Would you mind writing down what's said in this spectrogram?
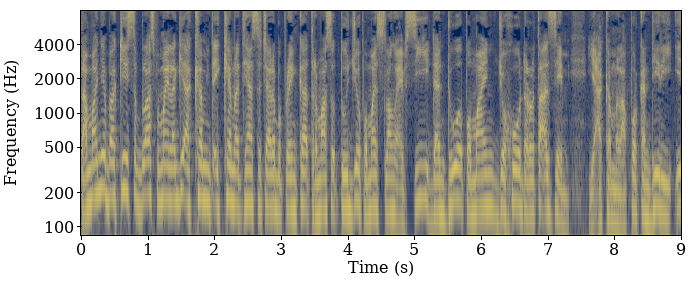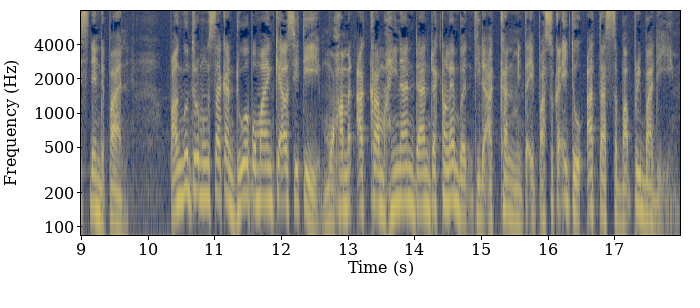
Tambahnya baki 11 pemain lagi akan minta ikem latihan secara berperingkat termasuk 7 pemain Selangor FC dan 2 pemain Johor Darul Ta'zim yang akan melaporkan diri Isnin depan. Panggung turut mengesahkan dua pemain KL City, Muhammad Akram Hinan dan Declan Lambert tidak akan minta pasukan itu atas sebab pribadi.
